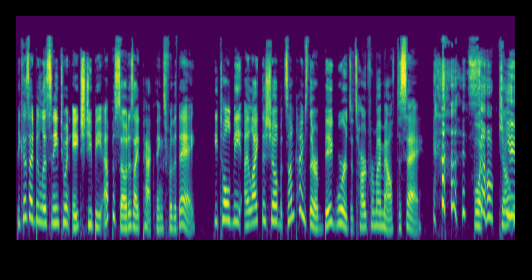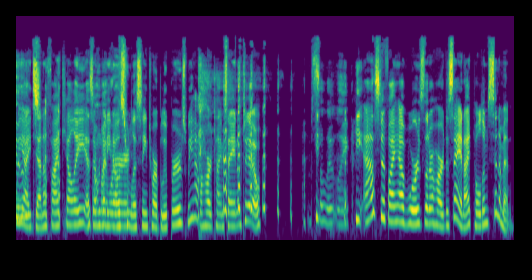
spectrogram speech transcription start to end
Because I'd been listening to an HGB episode as I'd pack things for the day. He told me, I like the show, but sometimes there are big words it's hard for my mouth to say. Boy, so Don't we identify Kelly? As Oh, everybody knows word. from listening to our bloopers, we have a hard time saying them too. Absolutely. He asked if I have words that are hard to say, and I told him cinnamon.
